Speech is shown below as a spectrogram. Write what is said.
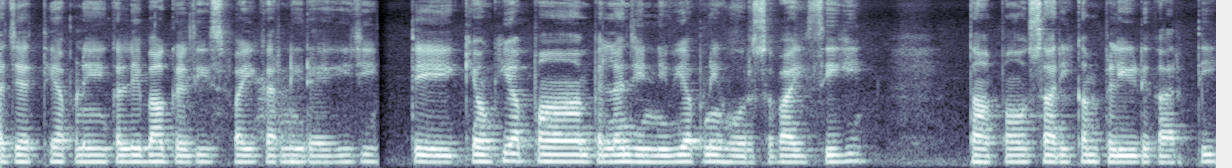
ਅੱਜ ਇੱਥੇ ਆਪਣੇ ਇਕੱਲੇ ਬਾਗਲ ਦੀ ਸਫ਼ਾਈ ਕਰਨੀ ਰਹੇਗੀ ਜੀ। ਅਤੇ ਕਿਉਂਕਿ ਆਪਾਂ ਪਹਿਲਾਂ ਜਿੰਨੀ ਵੀ ਆਪਣੀ ਹੋਰ ਸਫ਼ਾਈ ਸੀਗੀ, ਤਾਂ ਆਪਾਂ ਉਹ ਸਾਰੀ ਕੰਪਲੀਟ ਕਰਤੀ।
